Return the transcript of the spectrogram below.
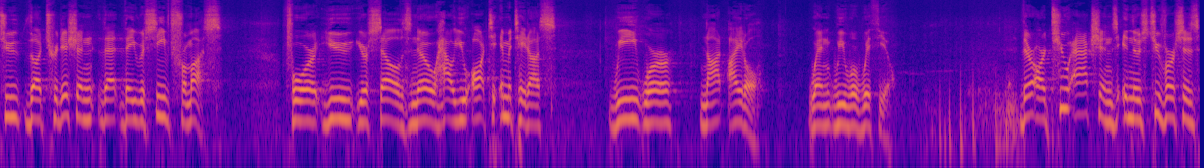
to the tradition that they received from us. For you yourselves know how you ought to imitate us. We were not idle when we were with you there are two actions in those two verses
